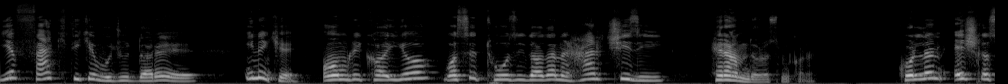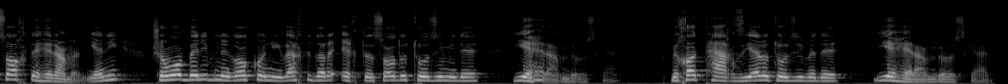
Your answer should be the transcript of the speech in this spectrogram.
یه فکتی که وجود داره اینه که آمریکایی‌ها واسه توضیح دادن هر چیزی هرم درست می‌کنن. کلا عشق ساخت هرمن. یعنی شما بری نگاه کنی وقتی داره اقتصاد رو توضیح میده یه هرم درست کرده. می‌خواد تغذیه رو توضیح بده یه هرم درست کرده.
